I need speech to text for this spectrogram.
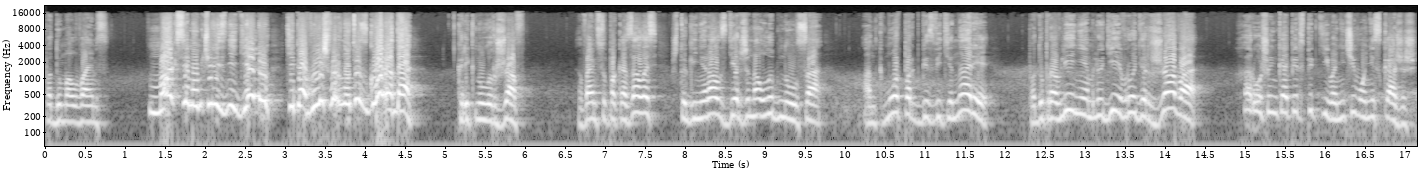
подумал Ваймс. Максимум через неделю тебя вышвырнут из города, крикнул Ржав. Ваймсу показалось, что генерал сдержанно улыбнулся. Анкморпарк без ветеринарии под управлением людей вроде Ржава Хорошенькая перспектива, ничего не скажешь.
